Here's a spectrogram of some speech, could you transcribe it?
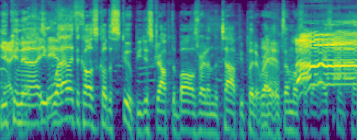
You Yeah, can, yes, uh, you you- can. what I like to call is called a scoop. You just drop the balls right on the top. You put it right. Yeah. It's almost like an ice cream cone.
